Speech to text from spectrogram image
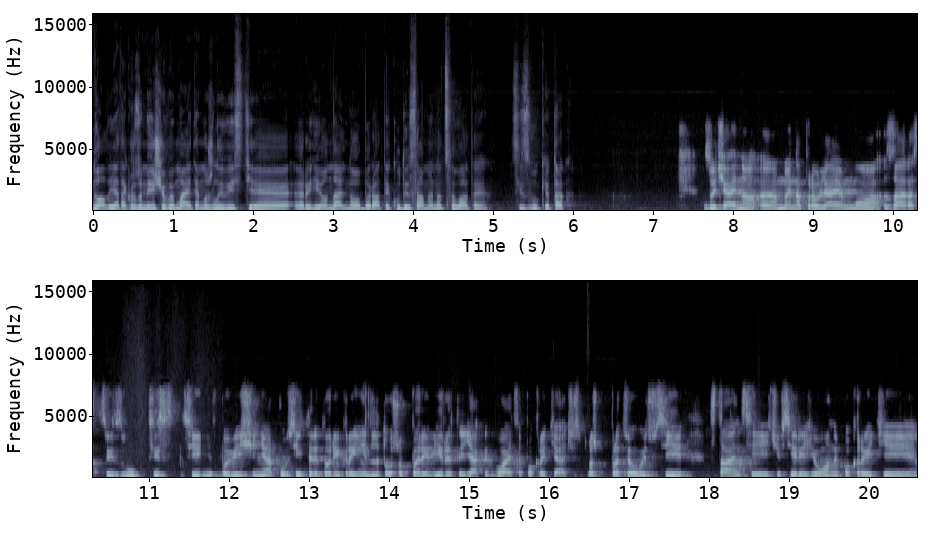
Ну але я так розумію, що ви маєте можливість е, регіонально обирати, куди саме надсилати ці звуки, так? Звичайно, е, ми направляємо зараз ці звук, ці, ці сповіщення по всій території країни для того, щоб перевірити, як відбувається покриття, чи спрацьовують всі станції, чи всі регіони покриті,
